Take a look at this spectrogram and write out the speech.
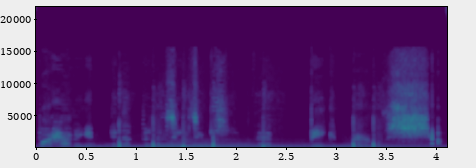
By having an inability to keep their big mouth shut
